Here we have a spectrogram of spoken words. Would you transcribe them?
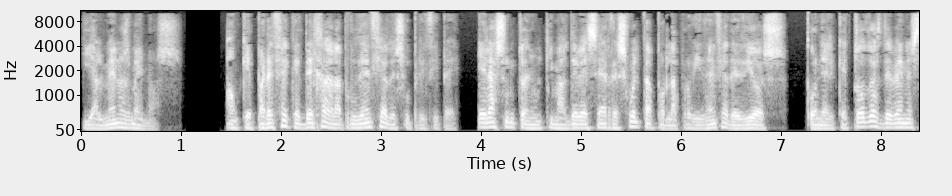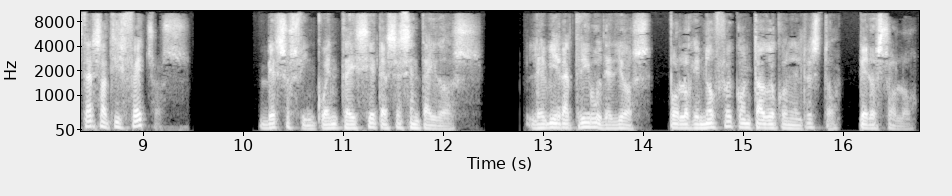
y al menos menos. Aunque parece que deja a la prudencia de su príncipe, el asunto en última debe ser resuelta por la providencia de Dios, con el que todos deben estar satisfechos. Versos 57 a 62. Levi era tribu de Dios, por lo que no fue contado con el resto, pero solo.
